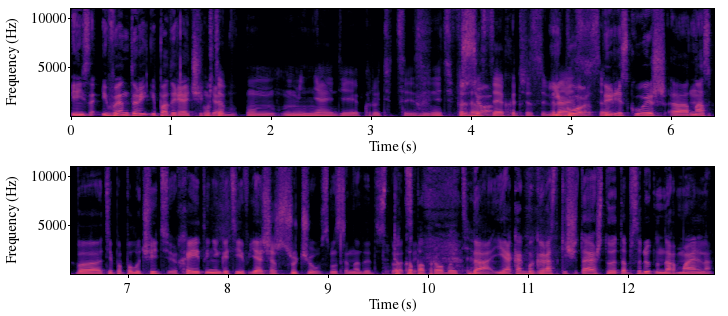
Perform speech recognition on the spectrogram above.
я не знаю, ивентеры и подрядчики. Это у меня идея крутится, извините, пожалуйста, Всё. я хочу собираюсь. Егор, всё. ты рискуешь э, нас, э, типа, получить хейт и негатив. Я сейчас шучу, в смысле, над этой ситуацией. Только попробуйте. Да, я как бы как раз таки считаю, что это абсолютно нормально.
